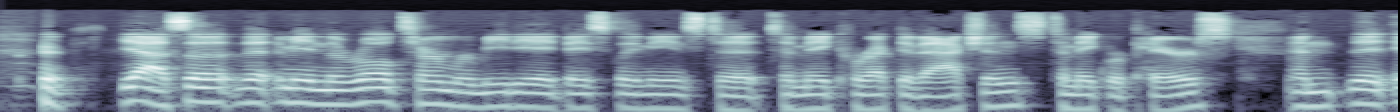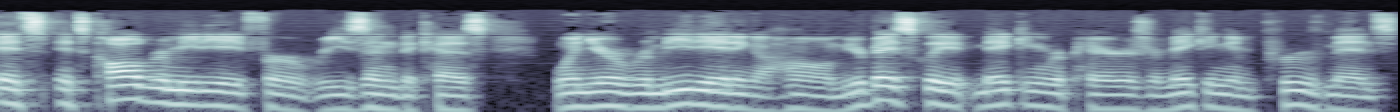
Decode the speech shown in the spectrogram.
yeah. So, the, I mean, the real term remediate basically means to to make corrective actions, to make repairs, and it's it's called remediate for a reason because when you're remediating a home, you're basically making repairs or making improvements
